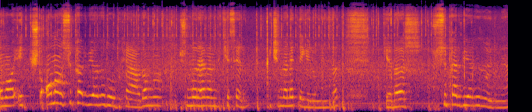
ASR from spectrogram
Ana et düştü. Ana süper bir yerde doğduk ya. Adamı şunları hemen bir keselim. İçinden et de geliyor güzel. Geber. Süper bir yerde doğdum ya.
